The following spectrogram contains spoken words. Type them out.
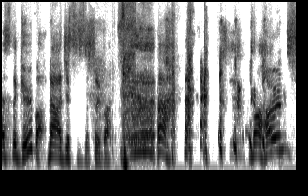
as the goober. No, just as the super. Mahomes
